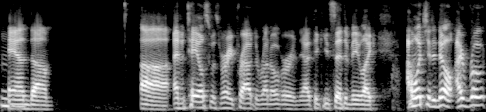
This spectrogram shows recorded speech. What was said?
Mhm. and um uh and Teos was very proud to run over and I think he said to me like I want you to know I wrote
